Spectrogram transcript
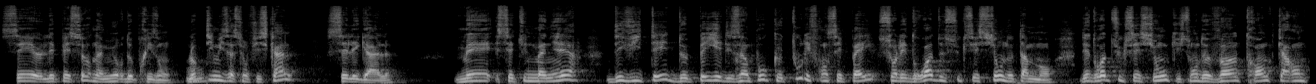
c'est l'épaisseur d'un mur de prison. Mmh. L'optimisation fiscale, c'est légal. Mais c'est une manière d'éviter de payer des impôts que tous les Français payent sur les droits de succession notamment. Des droits de succession qui sont de 20, 30, 40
